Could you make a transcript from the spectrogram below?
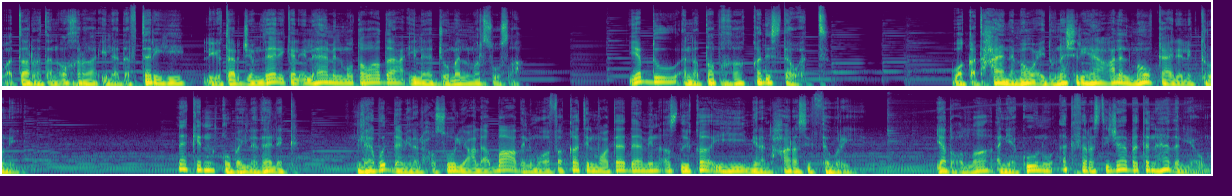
وتارة أخرى إلى دفتره ليترجم ذلك الإلهام المتواضع إلى جمل مرصوصة. يبدو أن الطبخة قد استوت. وقد حان موعد نشرها على الموقع الإلكتروني. لكن قبيل ذلك لا بد من الحصول على بعض الموافقات المعتادة من أصدقائه من الحرس الثوري. يدعو الله أن يكونوا أكثر استجابة هذا اليوم.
